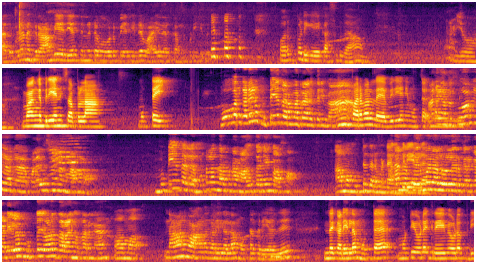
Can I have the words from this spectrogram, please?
அதுக்குள்ள நான் கிராம்பிய எதையோ தின்னுட்டு உங்க கூட பேசிட்டு வாய் வேறு கம்மி பிடிக்குது. பொறப்படிக்கை கசக்குதா? ஐயோ. வாங்க பிரியாணி சாப்பிடலாம். முட்டை. ஒவ்வொரு கடையில் முட்டையே தர மாட்டாங்க தெரியுமா? பரவாயில்ல பிரியாணி முட்டை. அந்த பழைய வருஷம் நாங்கள் வாங்கினோம். முட்டையே தரல முட்டைலாம் தர மாட்டாங்க அது தனியாக காசம் ஆமாம் முட்டை தர மாட்டாங்க பெருமநல்லூர்ல இருக்கிற கடையில முட்டையோட தராங்க பாருங்க. ஆமாம் நானும் வாங்கின கடையிலலாம் முட்டை கிடையாது. இந்த கடையில் முட்டை முட்டையோட கிரேவியோட பிரி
